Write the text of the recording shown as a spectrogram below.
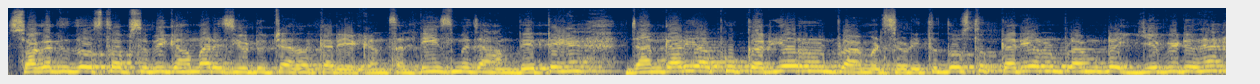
स्वागत है दोस्तों आप सभी का हमारे इस YouTube चैनल करियर कंसल्टीज में, जहाँ हम देते हैं जानकारी आपको करियर और एम्प्लॉयमेंट से जुड़ी। तो दोस्तों करियर और एम्प्लॉयमेंट का ये वीडियो है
